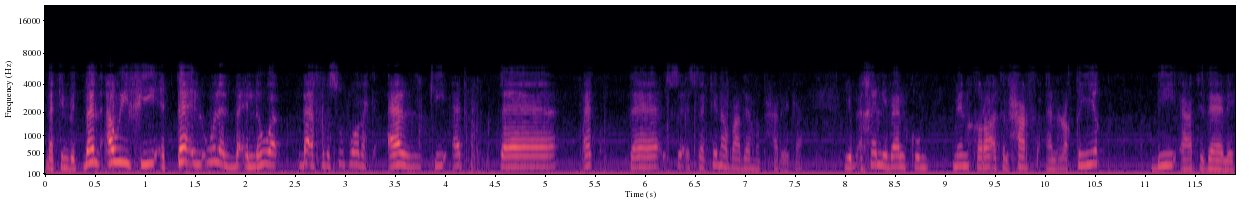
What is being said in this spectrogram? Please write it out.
لكن بتبان قوي في التاء الأولى اللي هو بقفل الصوت واضح. الكي التاء التاء ساكنة وبعدين متحركة. يبقى خلي بالكم من قراءة الحرف الرقيق باعتداله.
